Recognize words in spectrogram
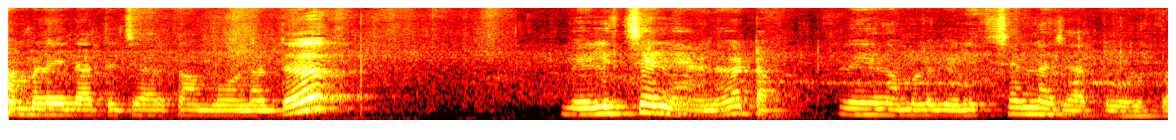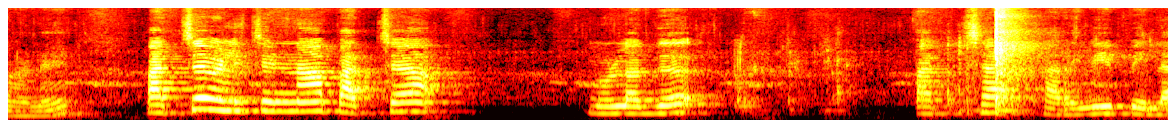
നമ്മൾ ഇതിനകത്ത് ചേർക്കാൻ പോകുന്നത് വെളിച്ചെണ്ണയാണ് കേട്ടോ. ഇത് നമ്മൾ വെളിച്ചെണ്ണ ചേർത്ത് കൊടുക്കുകയാണ് പച്ച വെളിച്ചെണ്ണ പച്ച മുളക് പച്ച കറിവേപ്പില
